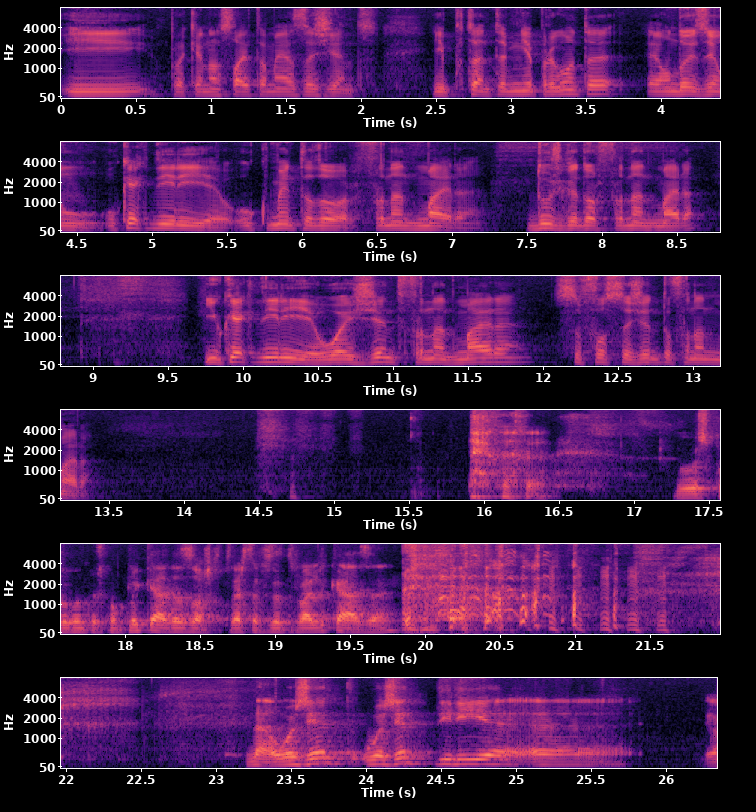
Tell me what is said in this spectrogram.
e, para quem não sabe, também és agente. E, portanto, a minha pergunta é um dois em um. O que é que diria o comentador Fernando Meira do jogador Fernando Meira? E o que é que diria o agente Fernando Meira se fosse agente do Fernando Meira? Duas perguntas complicadas, acho que tiveste a fazer trabalho de casa. Não, o agente, o agente diria, uh,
